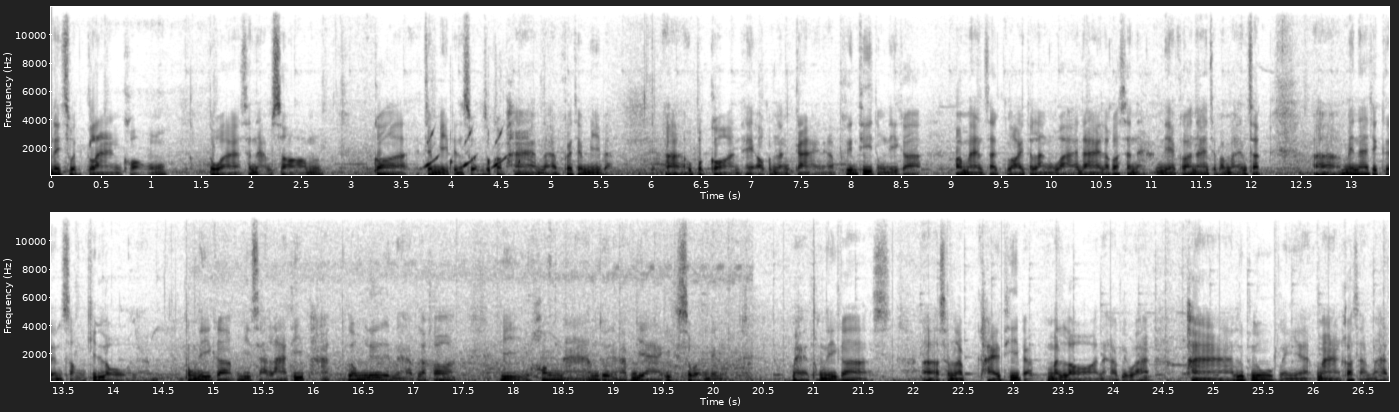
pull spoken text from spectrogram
ในส่วนกลางของตัวสนามซ้อม ก็จะมีเป็นสวนสุขภาพนะครับ ก็จะมีแบบอ,อุปกรณ์ให้ออกกำลังกายนะครับ พื้นที่ตรงนี้ก็ประมาณสักร้อยตารางวาได้ แล้วก็สนามเนี่ยก็น่าจะประมาณสักไม่น่าจะเกิน 2 กิโลนะครับ ตรงนี้ก็มีศาลาที่พักร่มรื่นนะครับ แล้วก็มีห้องน้ำด้วยนะครับแยกอีกส่วนหนึ่งแหมตรงนี้ก็อ่าสำหรับใครที่แบบมารอนะครับ หรือว่าพาลูกๆอะไรเงี้ยมาก็สามารถ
